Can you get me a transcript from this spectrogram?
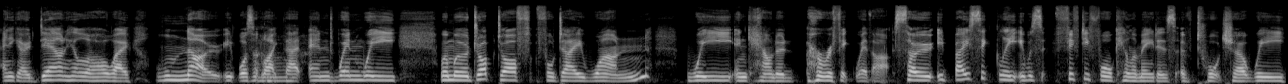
and you go downhill the whole way. Well, no, it wasn't like Oh. that. And when we when we were dropped off for day one, we encountered horrific weather. So it basically it was 54 kilometres of torture. We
